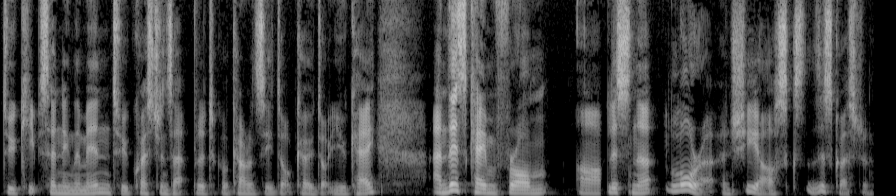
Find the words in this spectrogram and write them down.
do keep sending them in to questions at politicalcurrency.co.uk. And this came from our listener, Laura, and she asks this question.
